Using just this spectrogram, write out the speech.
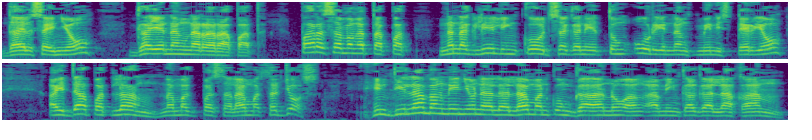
dahil sa inyo, gaya ng nararapat, para sa mga tapat na naglilingkod sa ganitong uri ng ministeryo, ay dapat lang na magpasalamat sa Diyos. Hindi lamang ninyo nalalaman kung gaano ang aming kagalakan.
